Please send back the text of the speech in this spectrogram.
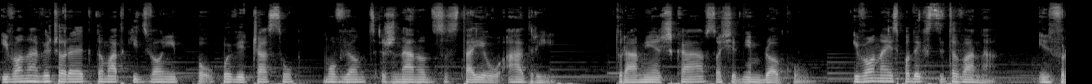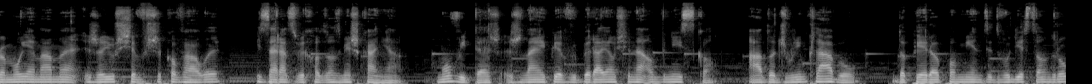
Iwona Wieczorek do matki dzwoni po upływie czasu, mówiąc, że na noc zostaje u Adri, która mieszka w sąsiednim bloku. Iwona jest podekscytowana. Informuje mamę, że już się wyszykowały i zaraz wychodzą z mieszkania. Mówi też, że najpierw wybierają się na ognisko, a do Dream Clubu dopiero pomiędzy 22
